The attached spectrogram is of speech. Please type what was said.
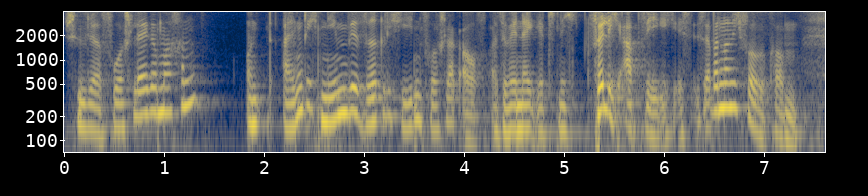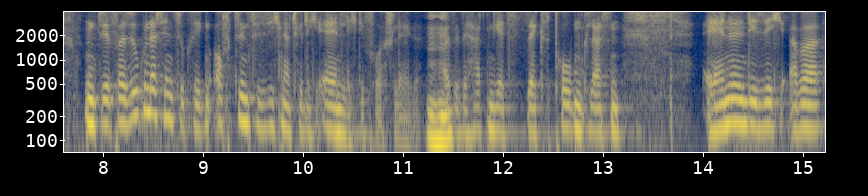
Schüler Vorschläge machen. Und eigentlich nehmen wir wirklich jeden Vorschlag auf. Also wenn er jetzt nicht völlig abwegig ist, ist aber noch nicht vorgekommen. Und wir versuchen das hinzukriegen. Oft sind sie sich natürlich ähnlich, die Vorschläge. Mhm. Also wir hatten jetzt sechs Probenklassen, ähneln die sich, aber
